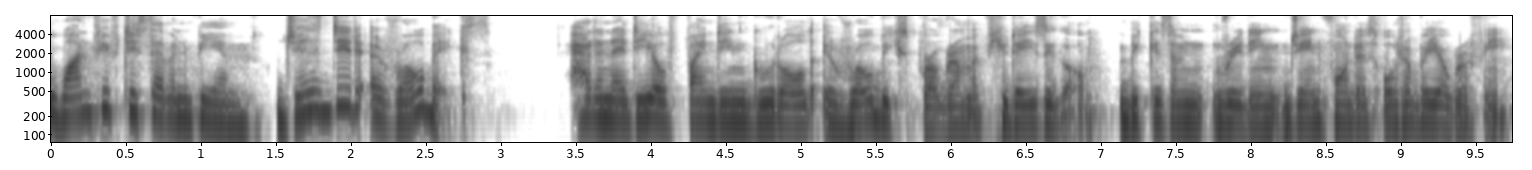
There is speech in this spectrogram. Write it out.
1:57 p.m. Just did aerobics. Had an idea of finding good old aerobics program a few days ago because I'm reading Jane Fonda's autobiography.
